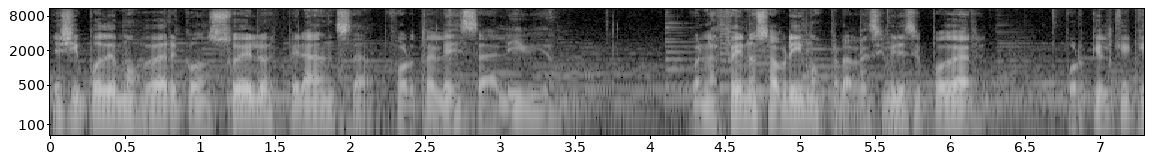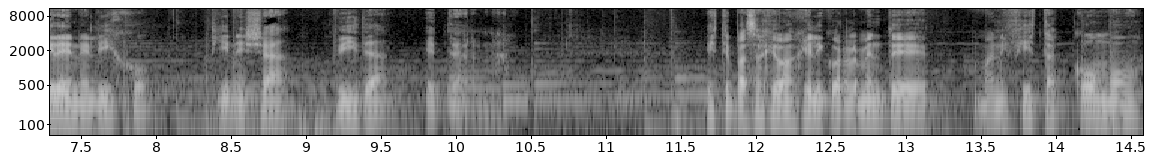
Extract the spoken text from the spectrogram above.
y allí podemos ver consuelo, esperanza, fortaleza, alivio. Con la fe nos abrimos para recibir ese poder, porque el que cree en el Hijo tiene ya vida eterna. Este pasaje evangélico realmente manifiesta cómo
